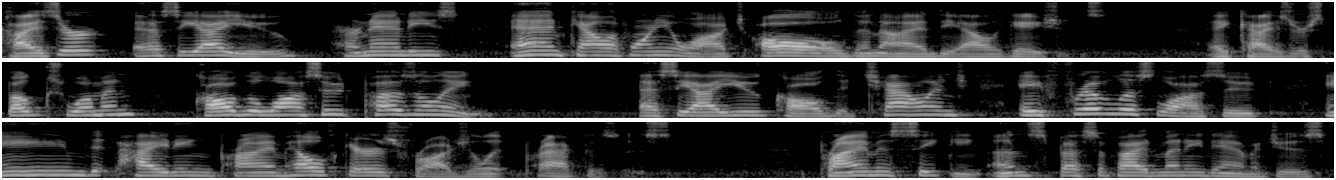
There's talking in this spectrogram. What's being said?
Kaiser, SEIU, Hernandez, and California Watch all denied the allegations. A Kaiser spokeswoman called the lawsuit puzzling. SEIU called the challenge a frivolous lawsuit aimed at hiding Prime Healthcare's fraudulent practices. Prime is seeking unspecified money damages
